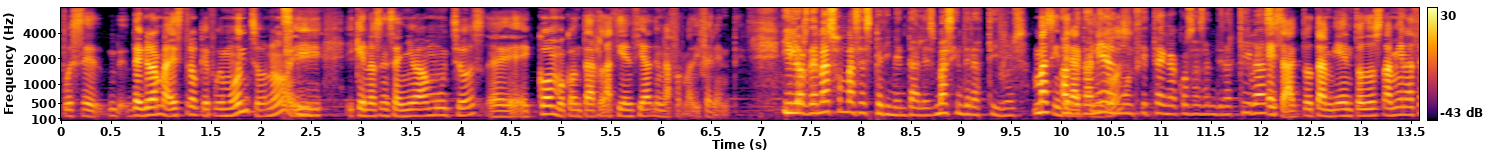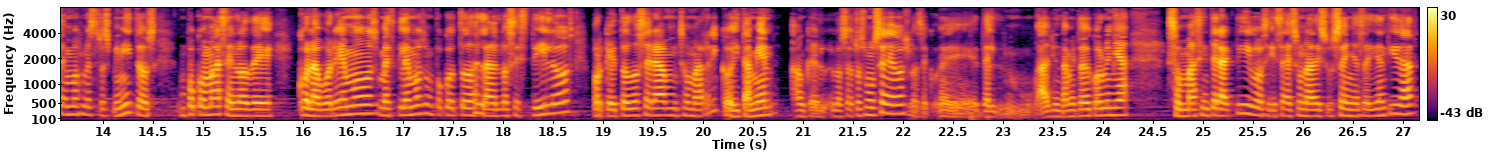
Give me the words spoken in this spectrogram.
pues, eh, de- del gran maestro que fue Moncho, ¿no? Sí. Y, y que nos enseñó a muchos eh, cómo contar la ciencia de una forma diferente. Y los demás son más experimentales, más interactivos. Más Aunque también el interactivos. MUNCIT tenga cosas interactivas. Exacto, también, todos también hacemos nuestros pinitos, un poco más en lo de colaboremos, mezclemos un poco todos los estilos, porque todo será mucho más rico. Y también, aunque los otros museos, los eh, del Ayuntamiento de Coruña, son más interactivos y esa es una de sus señas de identidad,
